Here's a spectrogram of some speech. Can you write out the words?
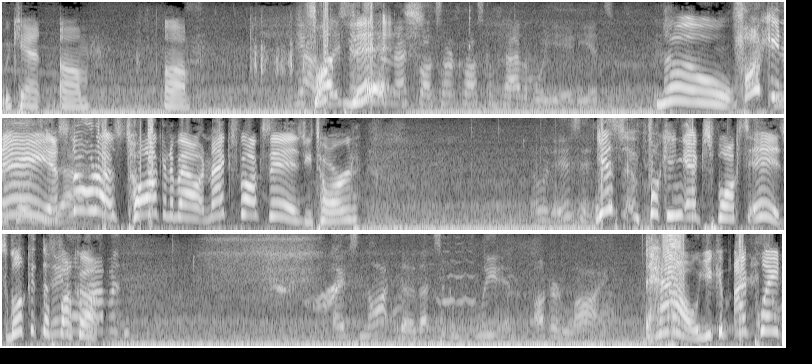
We can't. Um. Um. Yeah, Fuck PlayStation and this! Xbox aren't cross-compatible, you idiots. No. Fucking Who A. That's that? not what I was talking about. An Xbox is, you tard. No, it isn't. Yes, fucking Xbox is. Look at the They fuck up. it- It's not though. That's a complete and utter lie. How? You can. I played.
